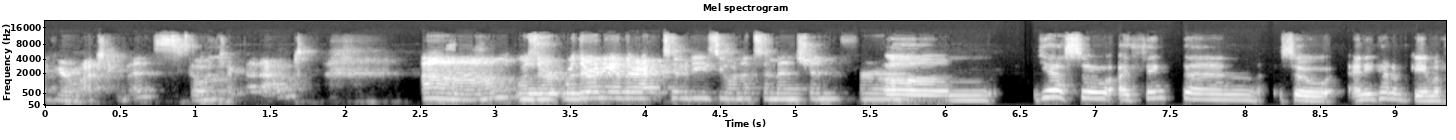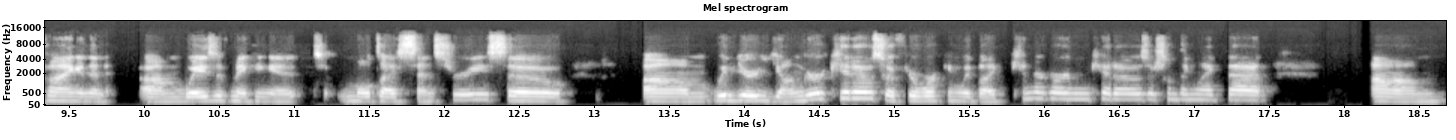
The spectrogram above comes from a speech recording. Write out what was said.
if you're watching this, go and check that out. Um, was there were there any other activities you wanted to mention for? Um, yeah. So I think then so any kind of gamifying and then um, ways of making it multi-sensory. So um, with your younger kiddos, so if you're working with like kindergarten kiddos or something like that, um,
